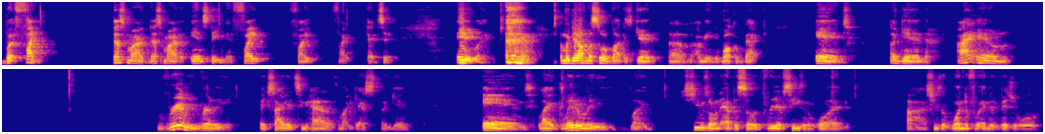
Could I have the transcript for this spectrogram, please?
but fight. That's my that's my end statement. Fight, fight, fight. That's it. Anyway, I'm gonna get off my soapbox again. Um, I mean, welcome back. And again, I am really, really excited to have my guest again. And like literally, like she was on episode three of season one. Uh, she's a wonderful individual.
